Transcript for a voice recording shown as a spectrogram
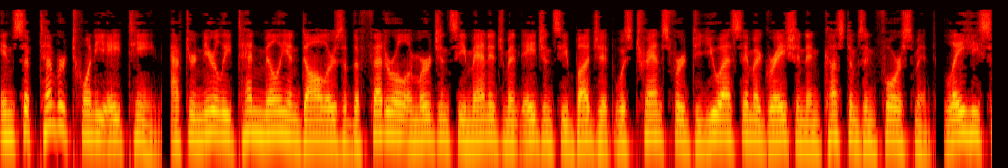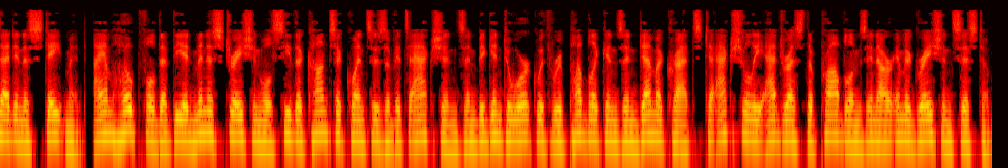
In September 2018, after nearly $10 million of the Federal Emergency Management Agency budget was transferred to U.S. Immigration and Customs Enforcement, Leahy said in a statement, I am hopeful that the administration will see the consequences of its actions and begin to work with Republicans and Democrats to actually address the problems in our immigration system.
